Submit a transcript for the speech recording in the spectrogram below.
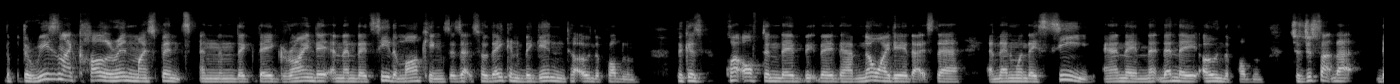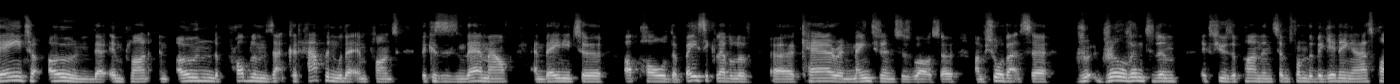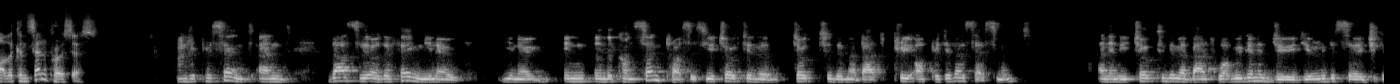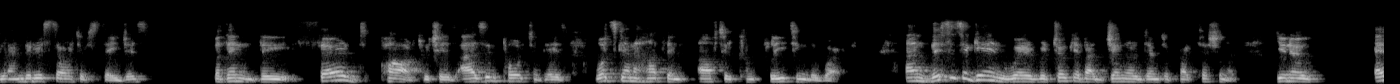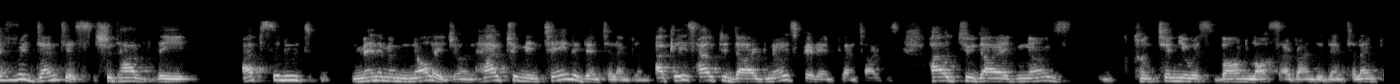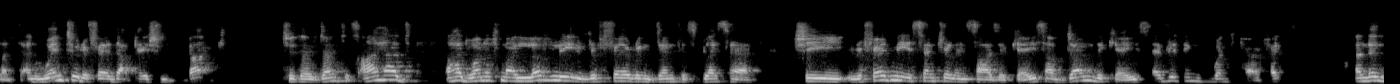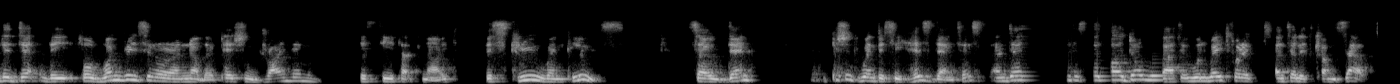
The, the reason I color in my splints and then they, they grind it and then they see the markings is that so they can begin to own the problem because quite often they, they, they have no idea that it's there and then when they see and they then they own the problem so just like that they need to own their implant and own the problems that could happen with their implants because it's in their mouth and they need to uphold the basic level of uh, care and maintenance as well. So i'm sure that's uh, dr- drilled into them excuse the pun and from the beginning and that's part of the consent process. 100% and that's the other thing you know you know, in, in the consent process, you talk to them talk to them about pre-operative assessment, and then you talk to them about what we're going to do during the surgical and the restorative stages. But then the third part, which is as important, is what's going to happen after completing the work. And this is again where we're talking about general dental practitioner. You know, every dentist should have the absolute minimum knowledge on how to maintain a dental implant, at least how to diagnose peri-implantitis, how to diagnose continuous bone loss around the dental implant, and when to refer that patient back to their dentist. I had I had one of my lovely referring dentists, bless her. She referred me a central incisor case. I've done the case. Everything went perfect. And then the, the for one reason or another, patient grinding his teeth at night, the screw went loose. So then the patient went to see his dentist, and then dentist said, Oh, don't worry about it. We'll wait for it until it comes out.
